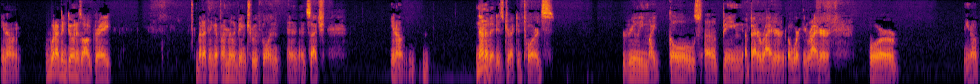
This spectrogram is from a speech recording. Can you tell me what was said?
you know, what I've been doing is all great. But I think if I'm really being truthful and, and, and such, you know, none of it is directed towards really my goals of being a better writer, a working writer, or, you know,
